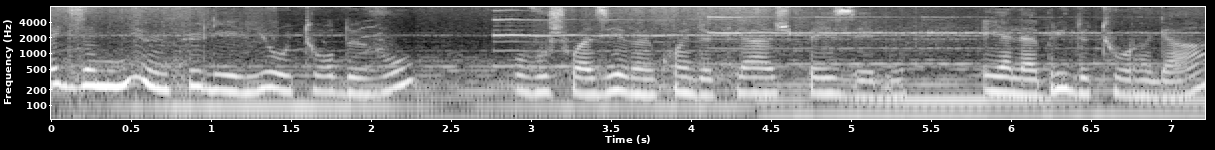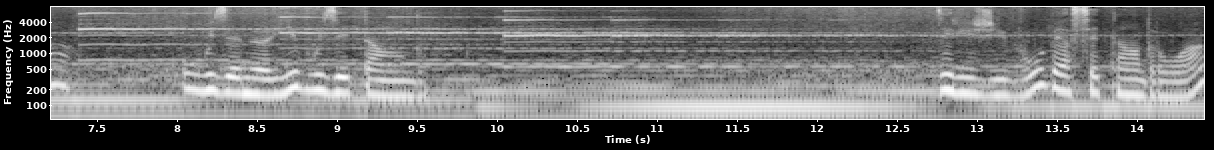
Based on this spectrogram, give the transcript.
Examinez un peu les lieux autour de vous pour vous choisir un coin de plage paisible et à l'abri de tout regard où vous aimeriez vous étendre. Dirigez-vous vers cet endroit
